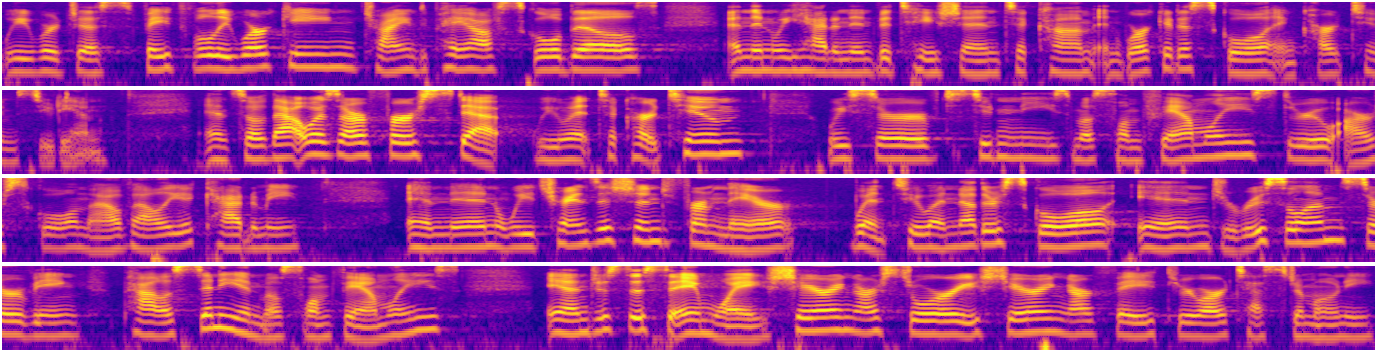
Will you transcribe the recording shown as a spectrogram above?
We were just faithfully working, trying to pay off school bills, and then we had an invitation to come and work at a school in Khartoum, Sudan. And so that was our first step. We went to Khartoum. We served Sudanese Muslim families through our school, Nile Valley Academy. And then we transitioned from there, went to another school in Jerusalem serving Palestinian Muslim families. And just the same way, sharing our story, sharing our faith through our testimony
